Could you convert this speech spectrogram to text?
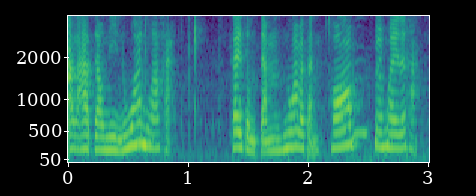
ลาร้าเจ้านี่นัวนัวค่ะ ใส่สมตำนัวมาสั่นหอมไม่ไหวเลยค่ะ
